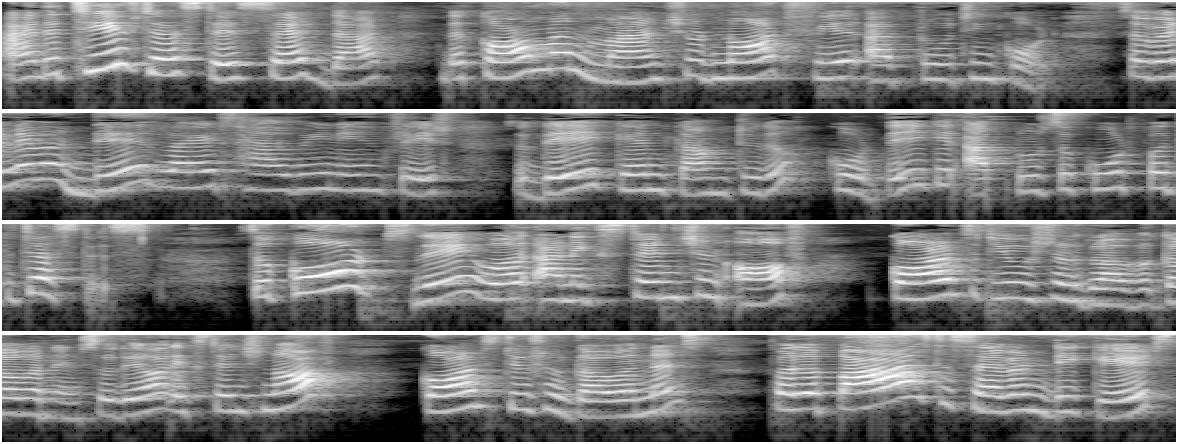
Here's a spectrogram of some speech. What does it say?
And the chief justice said that the common man should not fear approaching court so whenever their rights have been infringed, so they can come to the court. They can approach the court for the justice. So courts, they were an extension of constitutional governance. So they are extension of constitutional governance. For the past seven decades,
